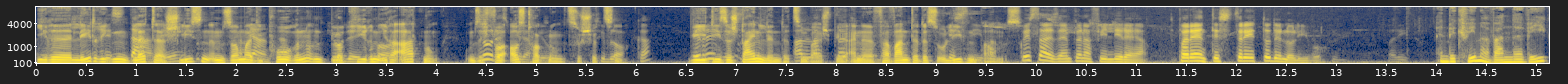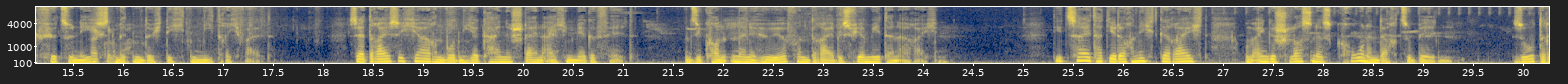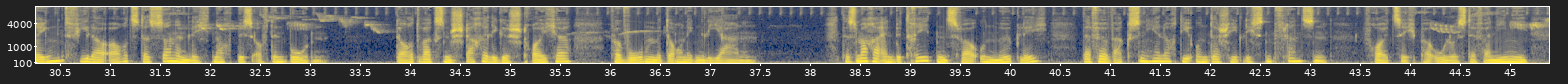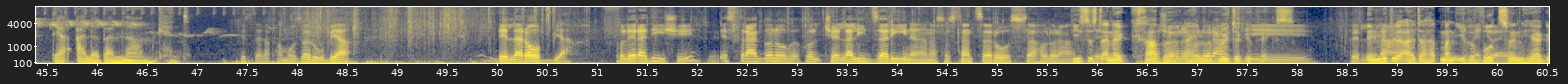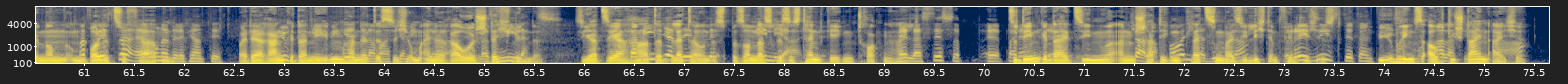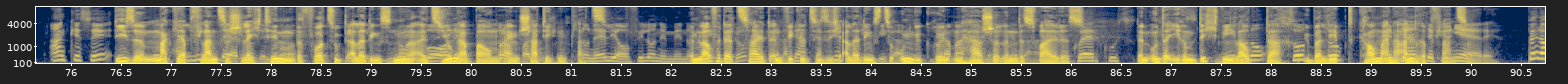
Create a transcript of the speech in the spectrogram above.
Ihre ledrigen Blätter schließen im Sommer die Poren und blockieren ihre Atmung, um sich vor Austrocknung zu schützen. Wie diese Steinlinde zum Beispiel, eine Verwandte des Olivenbaumes. Ein bequemer Wanderweg führt zunächst mitten durch dichten Niedrigwald. Seit 30 Jahren wurden hier keine Steineichen mehr gefällt und sie konnten eine Höhe von drei bis vier Metern erreichen. Die Zeit hat jedoch nicht gereicht, um ein geschlossenes Kronendach zu bilden. So dringt vielerorts das Sonnenlicht noch bis auf den Boden. Dort wachsen stachelige Sträucher, verwoben mit dornigen Lianen. Das mache ein Betreten zwar unmöglich, dafür wachsen hier noch die unterschiedlichsten Pflanzen, freut sich Paolo Stefanini, der alle beim Namen kennt. Questa è la famosa rubia della robbia. Con le radici estraggono, c'è la lizzarina, una sostanza rossa colorante. Dies ist eine Krabbe, ein Rötegewächs. Im Mittelalter hat man ihre Wurzeln hergenommen, um Wolle zu färben. Bei der Ranke daneben handelt es sich um eine raue Stechlinde. Sie hat sehr harte Blätter und ist besonders resistent gegen Trockenheit. Zudem gedeiht sie nur an schattigen Plätzen, weil sie lichtempfindlich ist, wie übrigens auch die Steineiche. Diese Macchia-Pflanze schlechthin bevorzugt allerdings nur als junger Baum einen schattigen Platz. Im Laufe der Zeit entwickelt sie sich allerdings zur ungekrönten Herrscherin des Waldes, denn unter ihrem dichten Laubdach überlebt kaum eine andere Pflanze.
